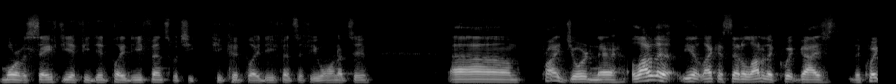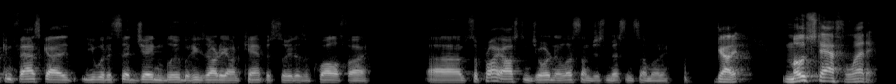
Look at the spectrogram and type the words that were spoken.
more of a safety if he did play defense, which he, he could play defense if he wanted to. Um, probably Jordan there. A lot of the, you know, like I said, a lot of the quick guys, the quick and fast guy, you would have said Jaydon Blue, but he's already on campus, so he doesn't qualify. Um, so probably Austin Jordan, unless I'm just missing somebody. Got it. Most athletic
